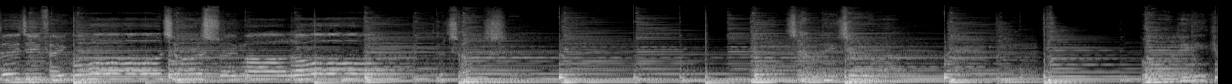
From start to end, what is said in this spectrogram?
飞机飞过车水马龙的城市，千里之外不离开，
